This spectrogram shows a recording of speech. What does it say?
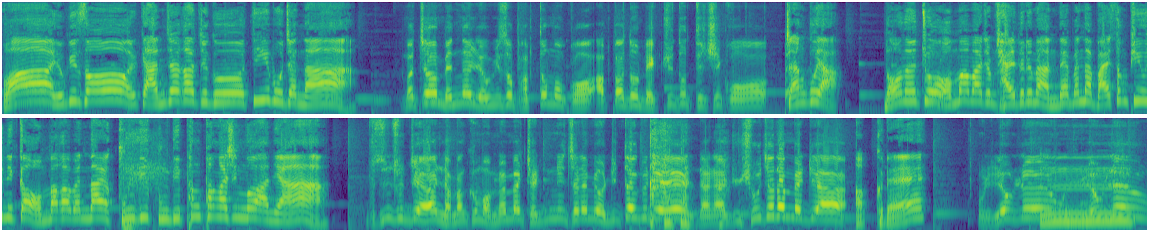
와, 여기서 이렇게 앉아가지고 TV 보잖아. 맞아 맨날 여기서 밥도 먹고 아빠도 맥주도 드시고 짱구야, 너는 좀 어? 엄마 말 좀 잘 들으면 안 돼? 맨날 말썽 피우니까 엄마가 맨날 궁디궁디 팡팡 하신 거 아니야? 무슨 소리야 나만큼 엄마 말 잘 듣는 사람이 어딨다 그래 난 아주 효자란 말이야 아, 그래? 울라울라 음. 울라울라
